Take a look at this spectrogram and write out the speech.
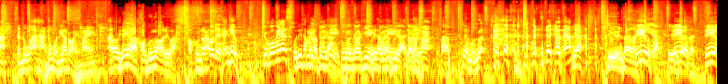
ล่ะเดี๋ยวดูว่าอาหารข้างบนนี้อร่อยไหมะเอาดีกว่าขอบคุณก่อนดีกว่า ขอบคุณครับ thank you ยูโกเวียสคนที่ทำให้เราทุกอย่าง คุณเป็นเจ้าหน้าที่คนที่ทำให้เราทุกอย่างน่ารักมาก ฝากเพื่อนผมด้วย เป็นเพื่อนกันแล้ว yeah see you in Thailand ซิว See you ซิ in ว Thailand ซิว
